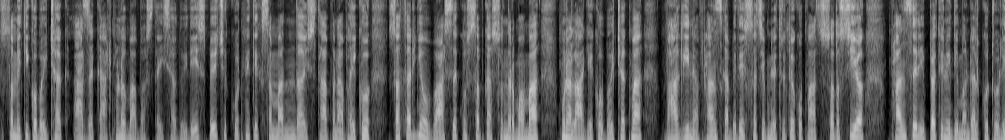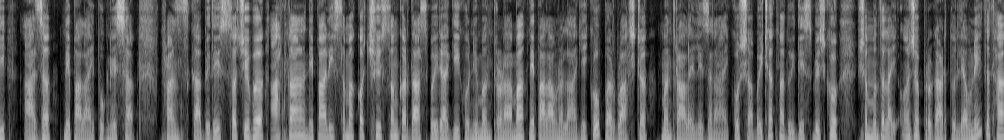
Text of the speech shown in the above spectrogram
समितिको बैठक आज काठमाडौँमा बस्दैछ दुई देशबीच कूटनीतिक सम्बन्ध स्थापना भएको सत्तरीौँ वार्षिक उत्सवका सन्दर्भमा हुन लागेको बैठकमा भाग लिन फ्रान्सका विदेश सचिव नेतृत्वको पाँच सदस्यीय फ्रान्सेली प्रतिनिधि मण्डलको टोली आज नेपाल आइपुग्नेछ। फ्रान्सका विदेश सचिव आफ्ना नेपाली समकक्षी शङ्करदास बैरागीको निमन्त्रणामा नेपाल आउन लागेको परराष्ट्र मन्त्रालयले जनाएको छ। बैठकमा दुई देशबीचको सम्बन्धलाई अझ प्रगाढ तुल्याउने तथा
